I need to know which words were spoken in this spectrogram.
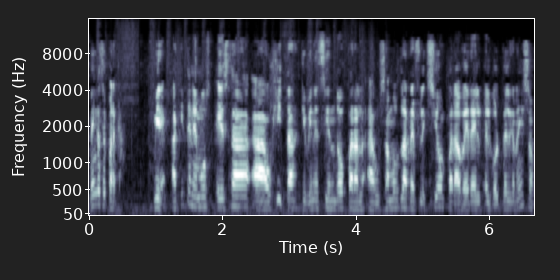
Véngase para acá. Mire, aquí tenemos esta ah, hojita que viene siendo para, ah, usamos la reflexión para ver el, golpe del granizo.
